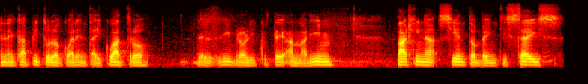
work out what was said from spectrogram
en el capítulo 44 del libro Likute Amarim, página 126,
